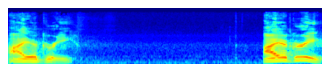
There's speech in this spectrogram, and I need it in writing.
I agree. I agree.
